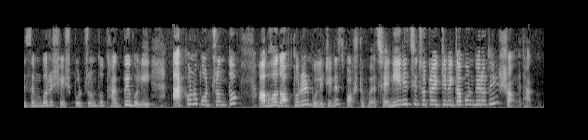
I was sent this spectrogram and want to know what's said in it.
ডিসেম্বরের শেষ পর্যন্ত থাকবে বলে এখনও পর্যন্ত আবহাওয়া দপ্তরের বুলেটিনে স্পষ্ট হয়েছে। নিয়ে নিচ্ছি ছোট একটি বিজ্ঞাপন বিরতি, সঙ্গে থাকুন।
